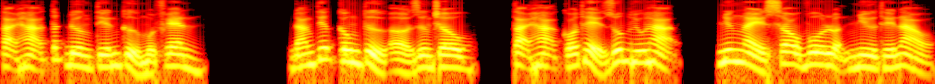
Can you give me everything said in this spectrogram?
tại hạ tất đương tiến cử một phen. Đáng tiếc công tử ở Dương Châu, tại hạ có thể giúp hữu hạ, nhưng ngày sau vô luận như thế nào,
